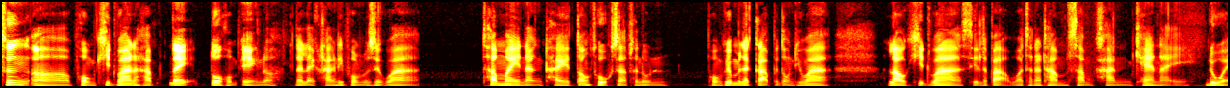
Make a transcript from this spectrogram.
ซึ่งเอ่อผมคิดว่านะครับในตัวผมเองเนาะหลาย ๆ ครั้งที่ผมรู้สึกว่า ทำไมหนังไทยต้องถูกสนับสนุน ผมคิดว่ามันจะกลับไปตรงที่ว่า เราคิดว่าศิลปะวัฒนธรรมสำคัญแค่ไหนด้วย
